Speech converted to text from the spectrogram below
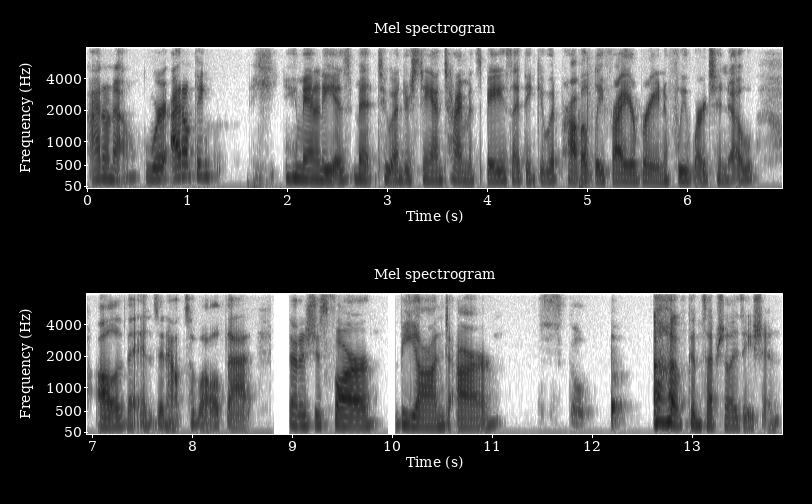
I don't know. We're I don't think humanity is meant to understand time and space. I think it would probably fry your brain if we were to know all of the ins and outs of all of that. That is just far beyond our Scope. of conceptualization.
